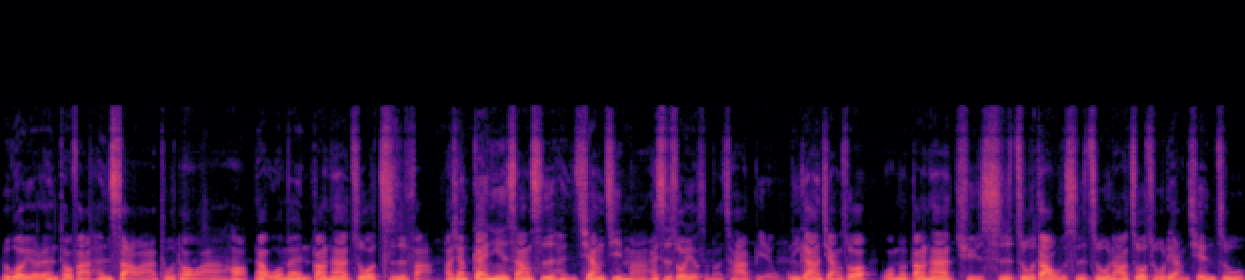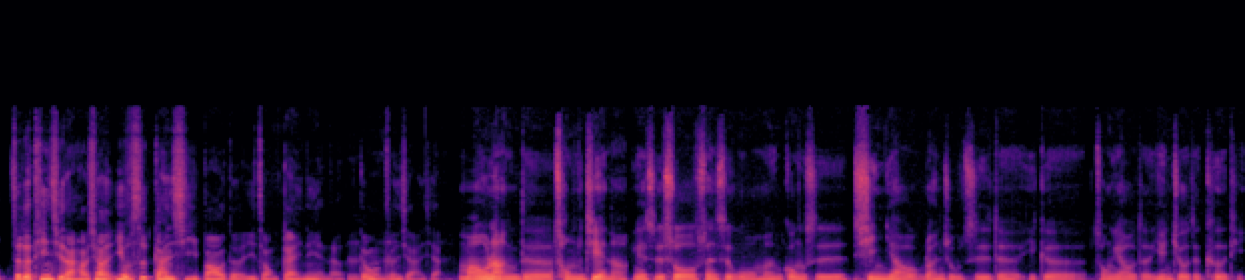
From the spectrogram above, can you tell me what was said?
如果有人头发很少啊、秃头啊哈，那我们帮他做植发，好像概念上是很相近吗？还是说有什么差别？你刚刚讲说我们帮他取十株到五十株，然后做出两千株，这个听起来好像又是干细胞的一种概念了，跟我们分享一下。毛囊的重建啊，应该是说算是我们公司新药软组织的一个重要的研究的课题，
